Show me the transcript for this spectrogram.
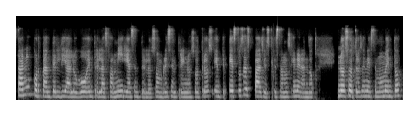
tan importante el diálogo entre las familias, entre los hombres, entre nosotros, entre estos espacios que estamos generando nosotros en este momento.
